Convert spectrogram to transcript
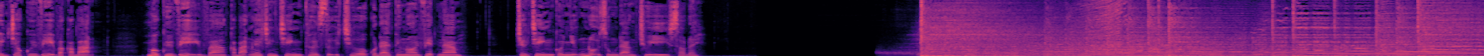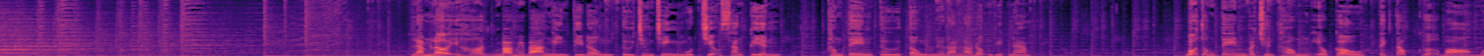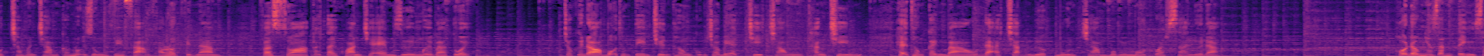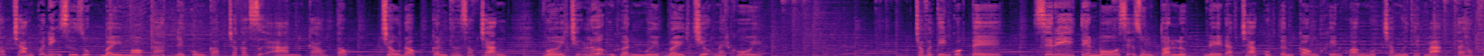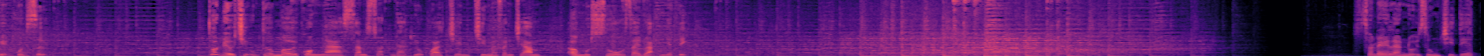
Kính chào quý vị và các bạn. Mời quý vị và các bạn nghe chương trình Thời sự trưa của Đài Tiếng Nói Việt Nam. Chương trình có những nội dung đáng chú ý sau đây. Làm lợi hơn 33.000 tỷ đồng từ chương trình 1 triệu sáng kiến. Thông tin từ Tổng Liên đoàn Lao động Việt Nam – Bộ Thông tin và Truyền thông yêu cầu TikTok gỡ bỏ 100% các nội dung vi phạm pháp luật Việt Nam và xóa các tài khoản trẻ em dưới 13 tuổi. Trong khi đó, Bộ Thông tin Truyền thông cũng cho biết chỉ trong tháng 9, hệ thống cảnh báo đã chặn được 441 website lừa đảo. Hội đồng Nhân dân tỉnh Sóc Trăng quyết định sử dụng 7 mỏ cát để cung cấp cho các dự án cao tốc Châu Đốc Cần Thơ Sóc Trăng với trữ lượng gần 17 triệu mét khối. Trong phần tin quốc tế, Syria tuyên bố sẽ dùng toàn lực để đáp trả cuộc tấn công khiến khoảng 100 người thiệt mạng tại Học viện Quân sự. Thuốc điều trị ung thư mới của Nga sản xuất đạt hiệu quả trên 90% ở một số giai đoạn nhất định. Sau đây là nội dung chi tiết.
